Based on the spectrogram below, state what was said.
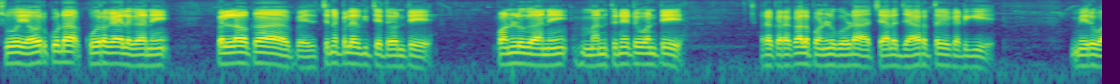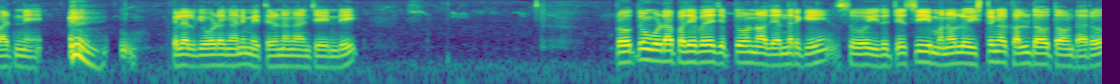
సో ఎవరు కూడా కూరగాయలు కానీ పిల్లక చిన్నపిల్లలకి ఇచ్చేటువంటి పండ్లు కానీ మనం తినేటువంటి రకరకాల పండ్లు కూడా చాలా జాగ్రత్తగా కడిగి మీరు వాటిని పిల్లలకి ఇవ్వడం కానీ మీరు తినడం కానీ చేయండి. ప్రభుత్వం కూడా పదే పదే చెప్తూ ఉన్నది అందరికీ. సో ఇది వచ్చేసి మన వాళ్ళు ఇష్టంగా కళ్ళు తాగుతూ ఉంటారు.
